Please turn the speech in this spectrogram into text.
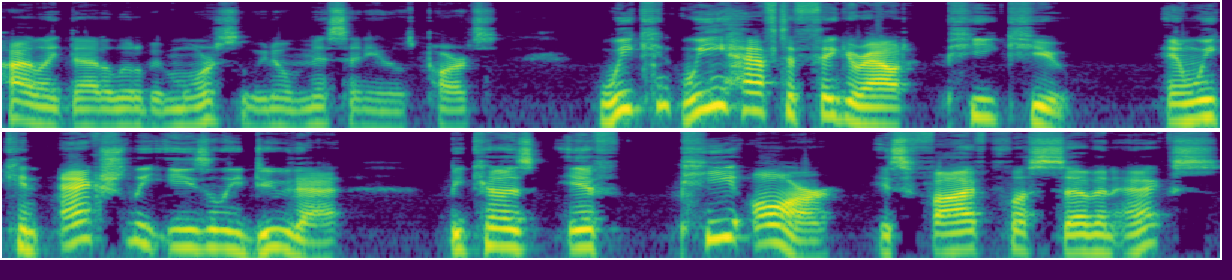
highlight that a little bit more so we don't miss any of those parts. We can we have to figure out PQ. And we can actually easily do that because if PR is 5 plus 7x,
